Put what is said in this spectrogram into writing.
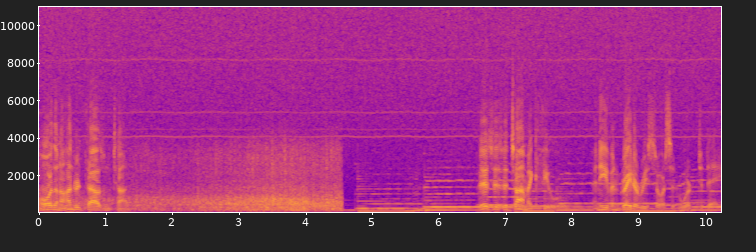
More than 100,000 tons. This is atomic fuel, an even greater resource at work today.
